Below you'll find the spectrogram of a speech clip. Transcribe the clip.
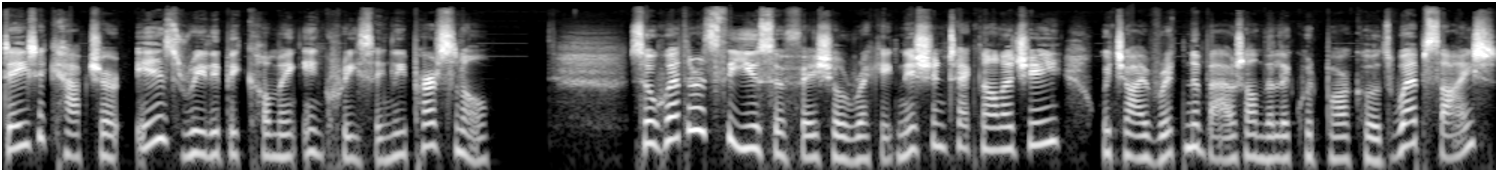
data capture is really becoming increasingly personal. So, whether it's the use of facial recognition technology, which I've written about on the Liquid Barcodes website,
